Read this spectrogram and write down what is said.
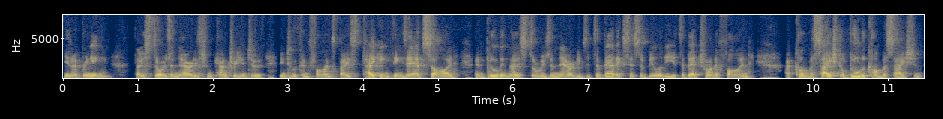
you know, bringing those stories and narratives from country into into a confined space, taking things outside and building those stories and narratives. It's about accessibility. It's about trying to find a conversation or build a conversation.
